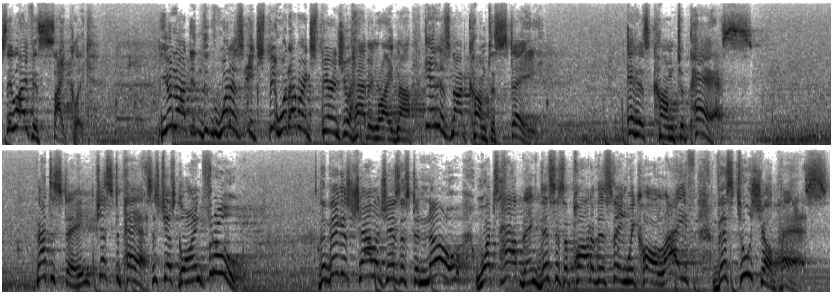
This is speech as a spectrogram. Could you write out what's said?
See, life is cyclic. You're not, what is, whatever experience you're having right now, it has not come to stay. It has come to pass. Not to stay, just to pass. It's just going through. The biggest challenge is, is to know what's happening. This is a part of this thing we call life. This too shall pass.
